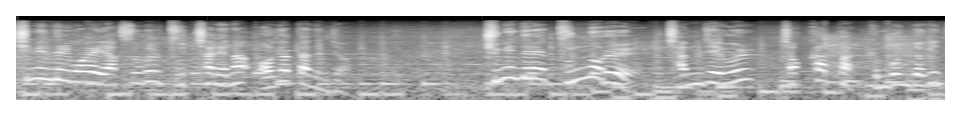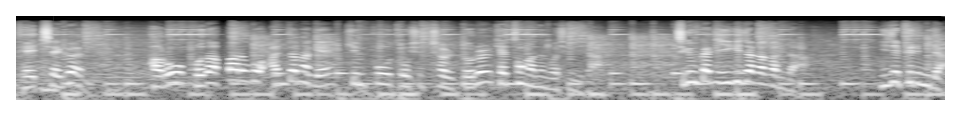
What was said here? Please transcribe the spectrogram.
시민들과의 약속을 두 차례나 어겼다는 점. 주민들의 분노를 잠재울 적합한 근본적인 대책은 바로 보다 빠르고 안전하게 김포 도시철도를 개통하는 것입니다. 지금까지 이 기자가 간다. 이재필입니다.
